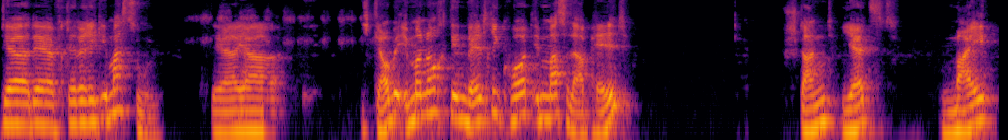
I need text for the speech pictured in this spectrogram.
der, der Frederik Emassun, der ja, ich glaube, immer noch den Weltrekord im Muscle abhält. Stand jetzt Mai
